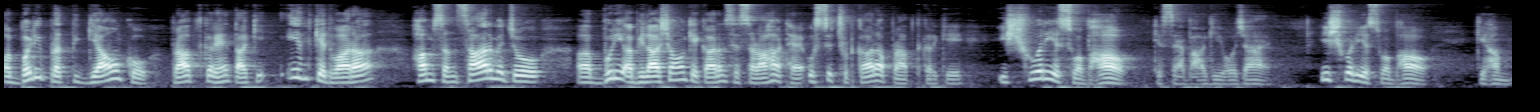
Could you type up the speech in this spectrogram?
और बड़ी प्रतिज्ञाओं को प्राप्त करें ताकि इनके द्वारा हम संसार में जो बुरी अभिलाषाओं के कारण से सड़ाहट है, उससे छुटकारा प्राप्त करके ईश्वरीय स्वभाव के सहभागी हो जाएँ। ईश्वरीय स्वभाव के हम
